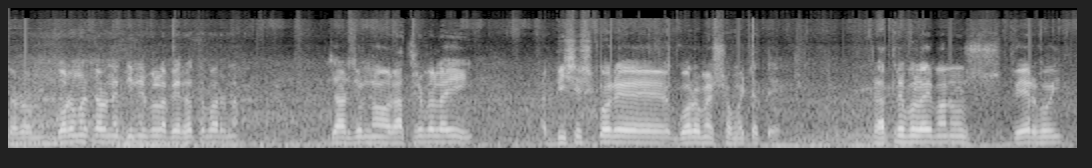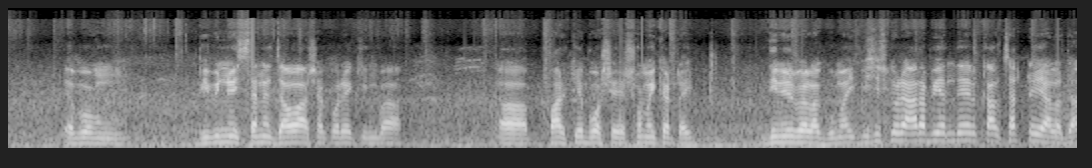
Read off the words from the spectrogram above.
কারণ গরমের কারণে দিনের বেলা বের হতে পারে না। যার জন্য রাত্রেবেলায় বিশেষ করে গরমের সময়টাতে রাত্রেবেলায় মানুষ বের হই এবং বিভিন্ন স্থানে যাওয়া আসা করে কিংবা পার্কে বসে সময় কাটাই, দিনের বেলা ঘুমাই। বিশেষ করে আরবিয়ানদের কালচারটাই আলাদা।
